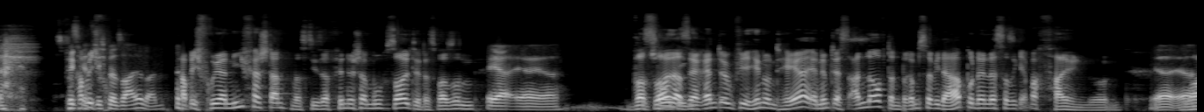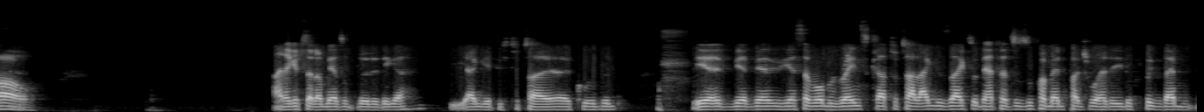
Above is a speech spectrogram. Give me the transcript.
Das wirkt hab jetzt ich- nicht mehr so albern. Habe ich früher nie verstanden, was dieser Finisher-Move sollte. Das war so ein, Ja, ja, ja. was soll das? Er rennt irgendwie hin und her, er nimmt erst Anlauf, dann bremst er wieder ab und dann lässt er sich einfach fallen. So. ja, ja. wow. Ah, da gibt's ja noch mehr so blöde Dinger, die angeblich total äh, cool sind. Hier, ist der Roman Reigns gerade total angesagt, so der hat halt so Superman-Punch, wo er halt die Luft bringt und einem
